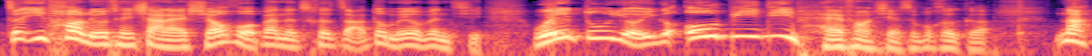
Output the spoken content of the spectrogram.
这一套流程下来，小伙伴的车子啊都没有问题，唯独有一个 OBD 排放显示不合格。那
